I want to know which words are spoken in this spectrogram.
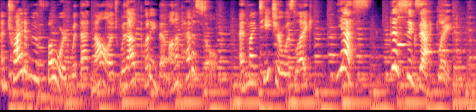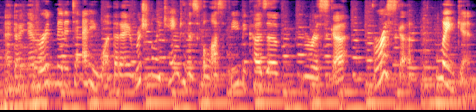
and try to move forward with that knowledge without putting them on a pedestal. And my teacher was like, Yes, this exactly! And I never admitted to anyone that I originally came to this philosophy because of Vriska. Vriska, Lincoln.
